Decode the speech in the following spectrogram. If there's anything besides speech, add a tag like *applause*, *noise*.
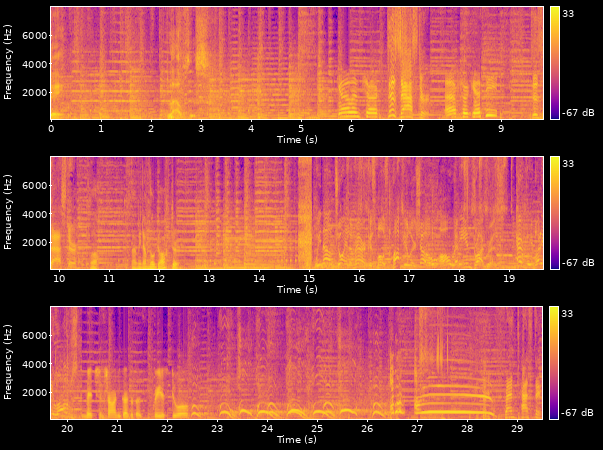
game. Blouses. Galanchuk, Disaster! Affogetti, Disaster. Well, I mean, I'm no doctor. We now join America's most popular show already in progress. Everybody loves Mitch and Sean, you guys are the greatest duo. Fantastic.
